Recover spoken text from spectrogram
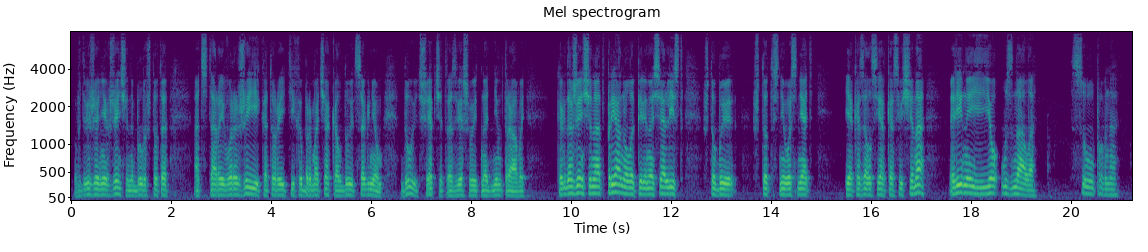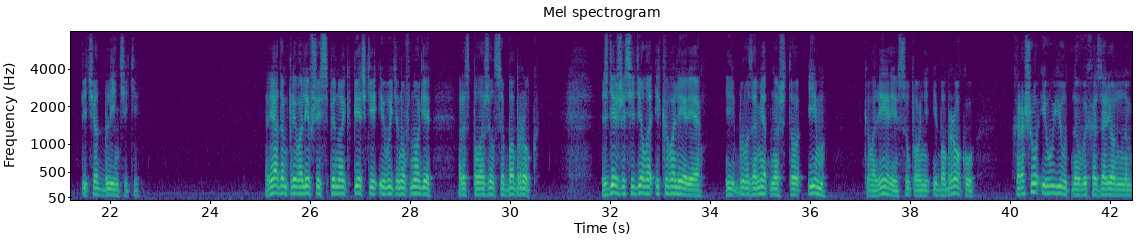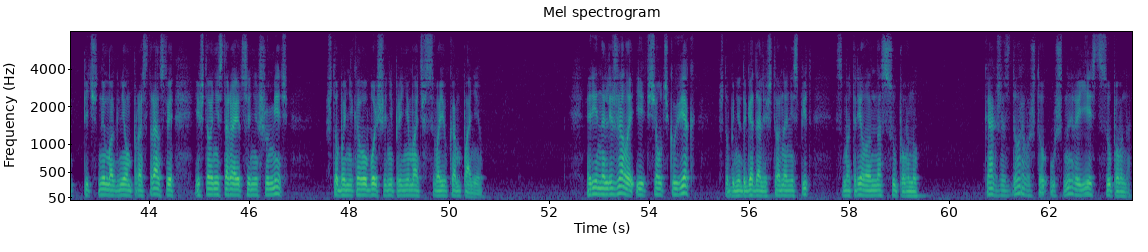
В движениях женщины было что-то от старой ворожии, которая тихо бормоча колдует с огнем, дует, шепчет, развешивает над ним травы. Когда женщина отпрянула, перенося лист, чтобы что-то с него снять, и оказалась ярко освещена, Рина ее узнала. Суповна печет блинчики. Рядом, привалившись спиной к печке и вытянув ноги, расположился боброк — Здесь же сидела и кавалерия, и было заметно, что им, кавалерии, Суповне и Боброку, хорошо и уютно в их озаренном печным огнем пространстве, и что они стараются не шуметь, чтобы никого больше не принимать в свою компанию. Рина лежала и в щелчку век, чтобы не догадались, что она не спит, смотрела на Суповну. Как же здорово, что у Шныра есть Суповна.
